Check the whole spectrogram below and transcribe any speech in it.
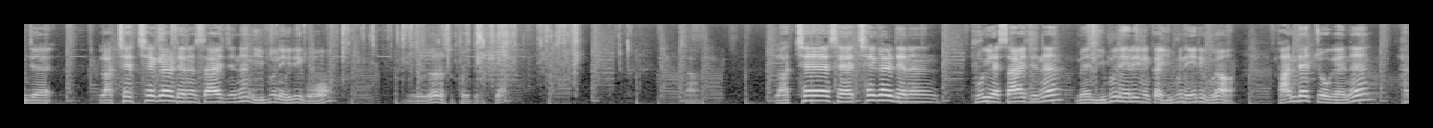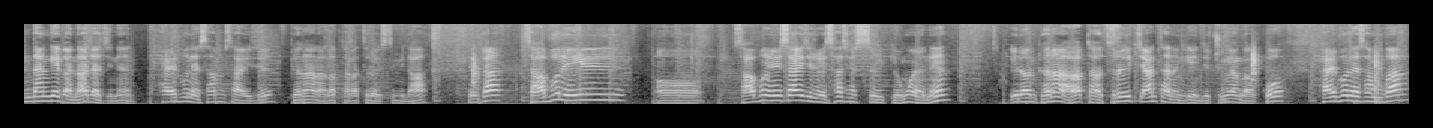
이제 라체 체결되는 사이즈는 2분의 1이고 열어서 보여드릴게요 자, 라쳇에 체결되는 V의 사이즈는 맨 2분의 1이니까 2분의 1이고요. 반대쪽에는 한 단계가 낮아지는 8분의 3 사이즈 변환 아답터가 들어 있습니다. 그러니까 4분의 1, 어, 4분의 1 사이즈를 사셨을 경우에는 이런 변환 아답터가 들어있지 않다는 게 이제 중요한 것 같고 8분의 3과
